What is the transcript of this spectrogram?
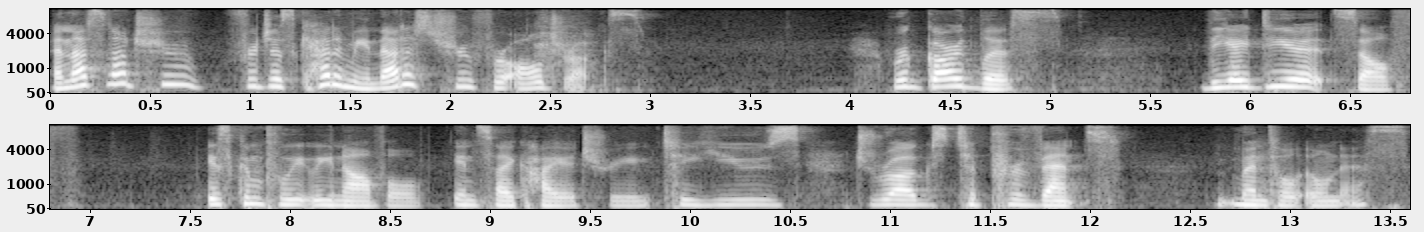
And that's not true for just ketamine, that is true for all drugs. Regardless, the idea itself is completely novel in psychiatry to use drugs to prevent mental illness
